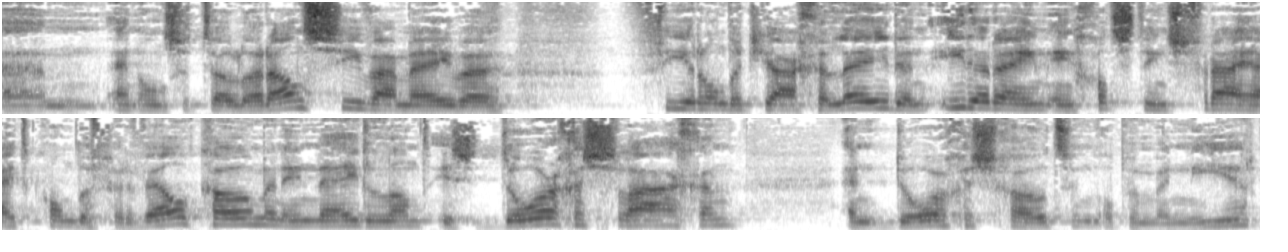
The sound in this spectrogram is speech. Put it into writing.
Um, en onze tolerantie waarmee we 400 jaar geleden iedereen in godsdienstvrijheid konden verwelkomen in Nederland is doorgeslagen en doorgeschoten op een manier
